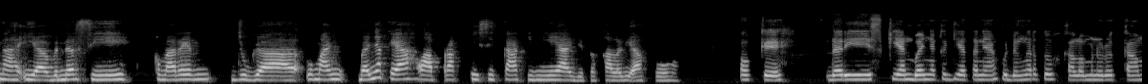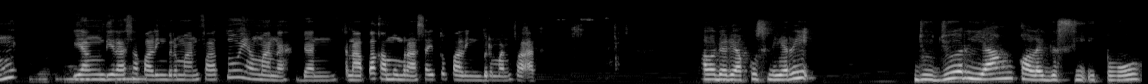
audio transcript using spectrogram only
Nah iya bener sih kemarin juga lumayan banyak ya laprak fisika kimia gitu kalau di aku oke dari sekian banyak kegiatan yang aku dengar tuh, kalau menurut kamu yang dirasa paling bermanfaat tuh yang mana? Dan kenapa kamu merasa itu paling bermanfaat? Kalau dari aku sendiri, jujur yang kolegasi itu,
